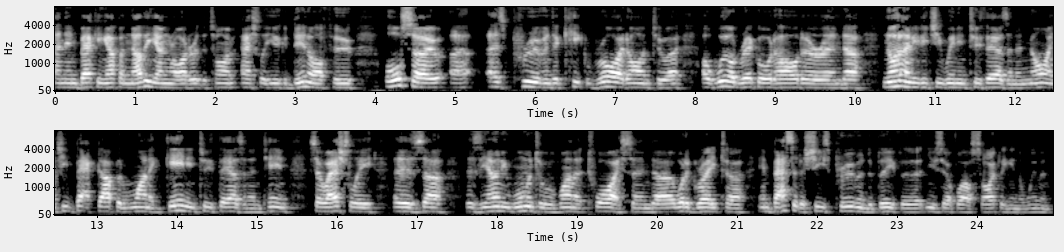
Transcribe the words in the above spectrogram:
and then backing up another young rider at the time, Ashley Ankudinoff, who also uh, has proven to kick right on to a, a world record holder. And uh, not only did she win in 2009, she backed up and won again in 2010. So Ashley is uh, is the only woman to have won it twice. And uh, what a great uh, ambassador she's proven to be for New South Wales cycling in the women.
